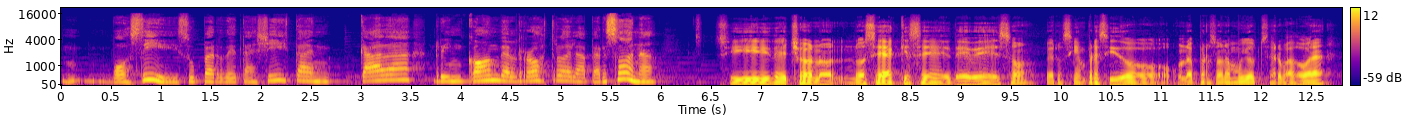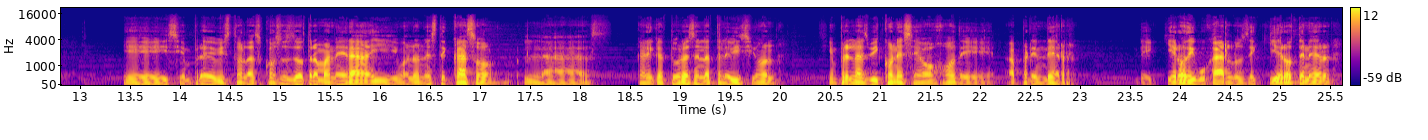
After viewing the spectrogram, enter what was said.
vos sí, súper detallista en cada rincón del rostro de la persona. Sí, de hecho no, no sé a qué se debe eso, pero siempre he sido una persona muy observadora eh, y siempre he visto las cosas de otra manera y bueno, en este caso las caricaturas en la televisión, siempre las vi con ese ojo de aprender, de quiero dibujarlos, de quiero tener,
